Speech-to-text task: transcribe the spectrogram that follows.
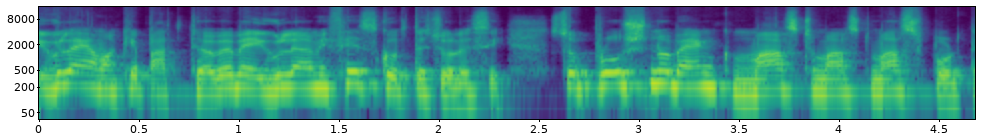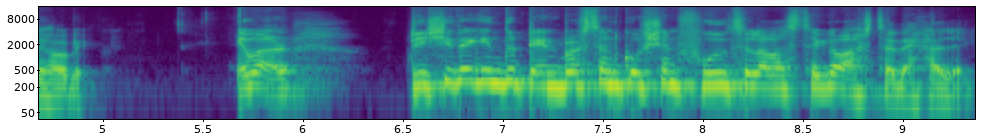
এগুলাই আমাকে পারতে হবে বা এগুলো আমি ফেস করতে চলেছি। সো প্রশ্ন ব্যাংক মাস্ট মাস্ট মাস্ট পড়তে হবে। এবার কৃষিতে কিন্তু ten percent question full syllabus থেকেও আসতে দেখা যায়।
